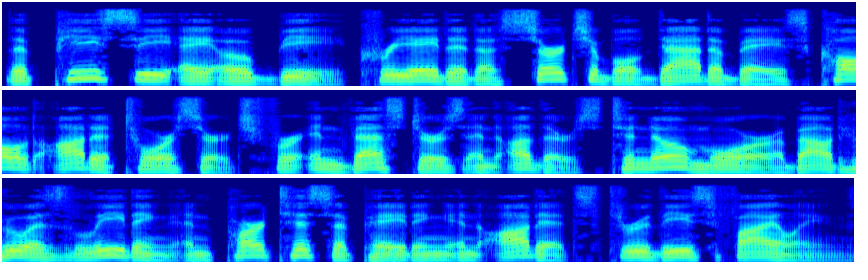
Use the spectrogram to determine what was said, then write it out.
The PCAOB created a searchable database called AuditorSearch for investors and others to know more about who is leading and participating in audits through these filings,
